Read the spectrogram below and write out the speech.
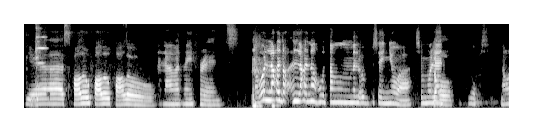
Yes. Follow, follow, follow. Salamat, my friends. Ako, ang laki, ang laki ng utang na loob ko sa inyo, ah. Simula, Nako, oops, Nako,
